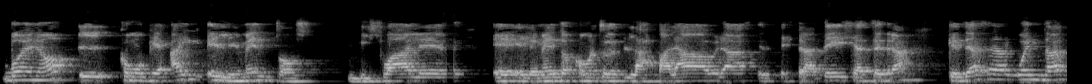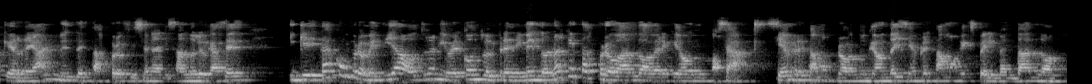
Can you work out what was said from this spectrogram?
Bueno, como que hay elementos visuales, eh, elementos como esto, las palabras, e, estrategia, etcétera, que te hace dar cuenta que realmente estás profesionalizando lo que haces y que estás comprometida a otro nivel con tu emprendimiento. No es que estás probando a ver qué onda, o sea, siempre estamos probando qué onda y siempre estamos experimentando,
